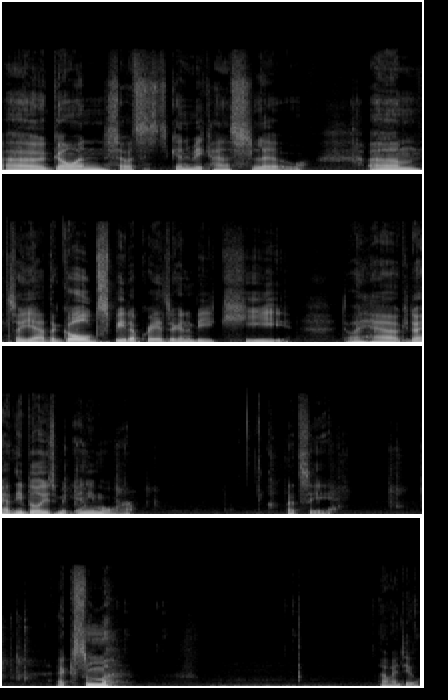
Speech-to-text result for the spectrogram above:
uh, going. So it's going to be kind of slow. Um, so yeah, the gold speed upgrades are going to be key. Do I have, do I have the ability to make any more? Let's see. XM. Oh, I do.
